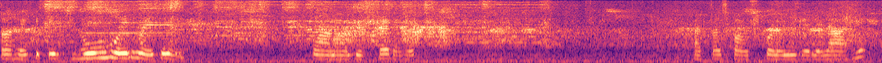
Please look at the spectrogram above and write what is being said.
तर हे किती झूम होईल माहिती नाही. पण दिसतंय त्याच्यात. आताच पाऊस पडून गेलेला आहे.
